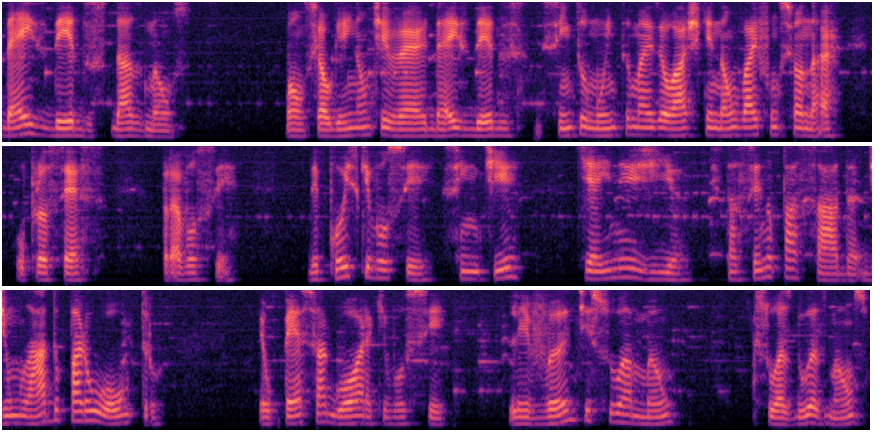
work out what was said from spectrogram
dez dedos das mãos. Bom, se alguém não tiver dez dedos, sinto muito, mas eu acho que não vai funcionar o processo para você. Depois que você sentir que a energia está sendo passada de um lado para o outro, eu peço agora que você levante sua mão, suas duas mãos,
